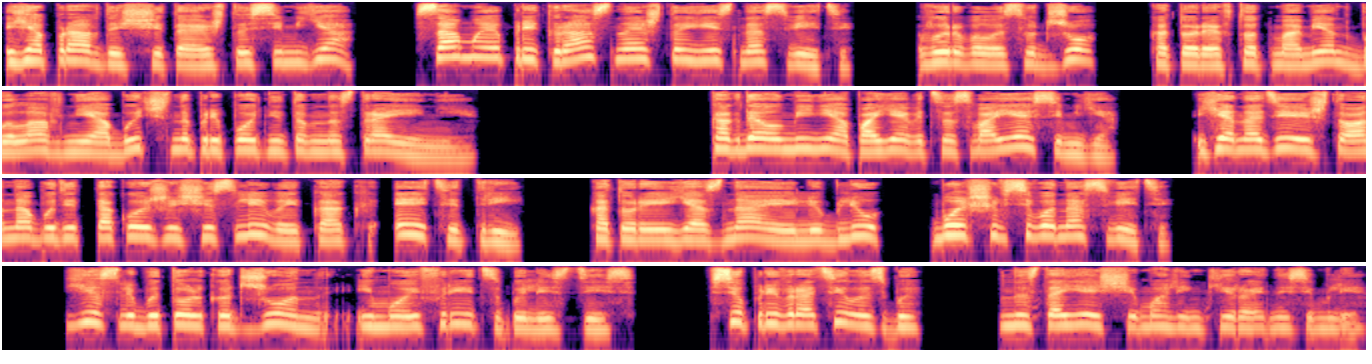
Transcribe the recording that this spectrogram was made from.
Я правда считаю, что семья Самое прекрасное, что есть на свете, вырвалось у Джо, которая в тот момент была в необычно приподнятом настроении. Когда у меня появится своя семья, я надеюсь, что она будет такой же счастливой, как эти три, которые я знаю и люблю больше всего на свете. Если бы только Джон и мой Фриц были здесь, все превратилось бы в настоящий маленький рай на земле,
